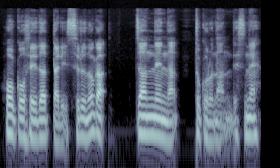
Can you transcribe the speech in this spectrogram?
方向性だったりするのが残念なところなんですね。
